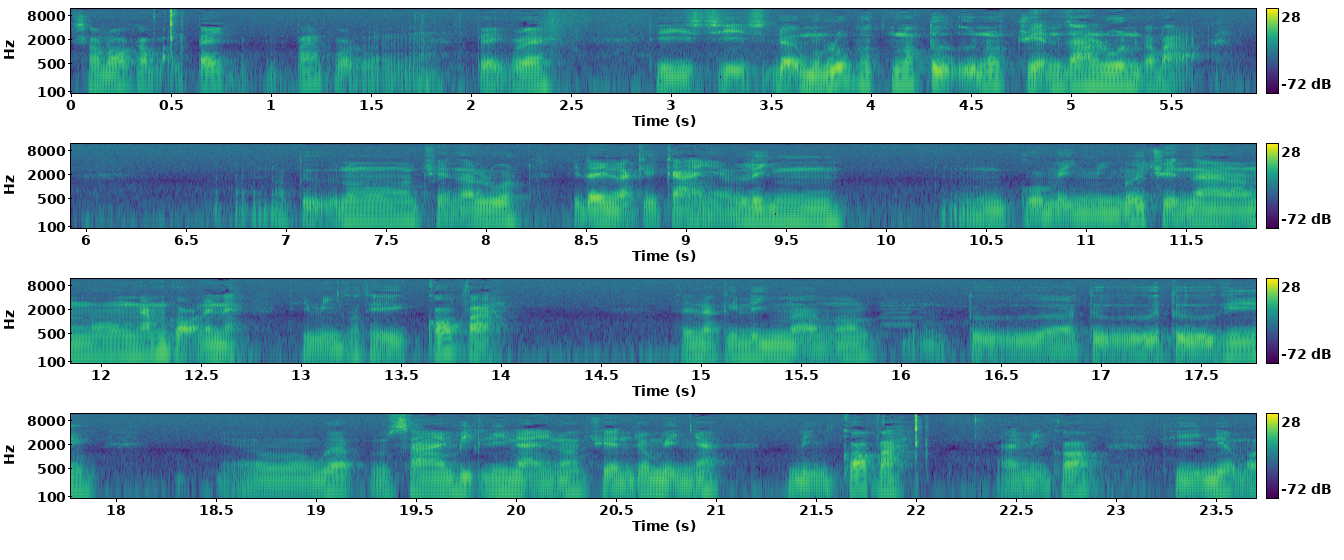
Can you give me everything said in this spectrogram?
Sau đó các bạn paste paste vào paste vào đây. Thì chỉ đợi một lúc nó tự nó chuyển ra luôn các bạn ạ. Nó tự nó chuyển ra luôn. Thì đây là cái cái link của mình mình mới chuyển ra nó ngắn gọn đây này, thì mình có thể copy vào. Đây là cái link mà nó tự tự tự cái ờ, website bitly này nó chuyển cho mình nhá. Mình copy vào. Đấy, mình có thì nếu mà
